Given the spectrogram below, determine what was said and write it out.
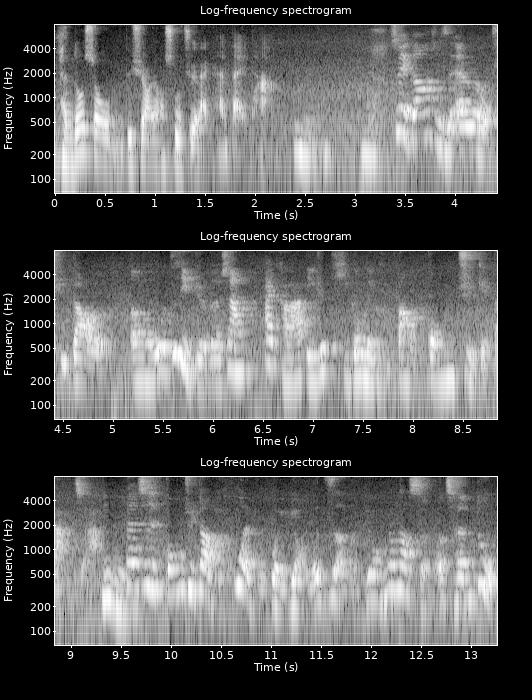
很多时候我们必须要用数据来看待它。嗯，嗯，所以刚刚其实 Ariel 提到了，呃，我自己觉得像艾卡拉的确提供了一个很棒的工具给大家，嗯，但是工具到底会不会用，我怎么用，用到什么程度，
